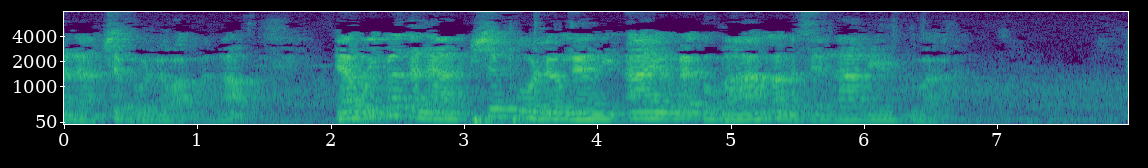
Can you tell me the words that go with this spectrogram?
ဿနာဖြစ်ဖို့လုပ်ရမှာနော်ဒါဝိပဿနာဖြစ်ဖို့လုပ်ငန်းဒီအာယုဘက်ကဘာမှမစင်စားနေဘူးကွာသ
